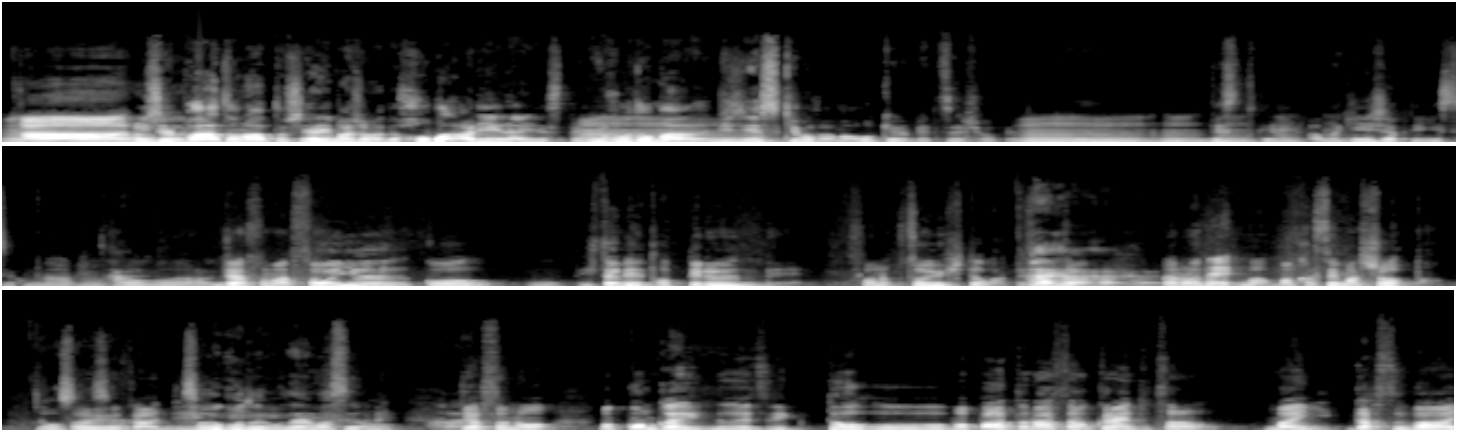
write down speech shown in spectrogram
ああ一緒にパートナーとしてやりましょうなんてほぼありえないですって。うん。よほどまあビジネス規模がまあ大きいのは別でしょうけど、ですって。あんま気にしなくていいですよ、なるほど、なるほど。じゃあそのまあそういうこう一人で取ってるんでそのそういう人はというか、はいはいはいはい。なのでまあ任せましょうと。そういう感じ。そういうことでございますよ。ね。はい。じゃあその、まあ、今回のやつでいくと、おまあ、パートナーさんをクライアントさんの前に出す場合、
